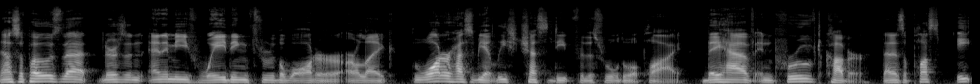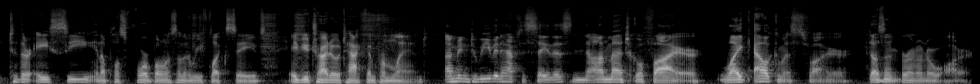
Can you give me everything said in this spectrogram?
Now suppose that there's an enemy wading through the water, or like the water has to be at least chest deep for this rule to apply. They have improved cover. That is a plus 8 to their AC and a plus 4 bonus on their reflex saves if you try to attack them from land. I mean, do we even have to say this? Non-magical fire, like alchemist's fire, doesn't burn underwater.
